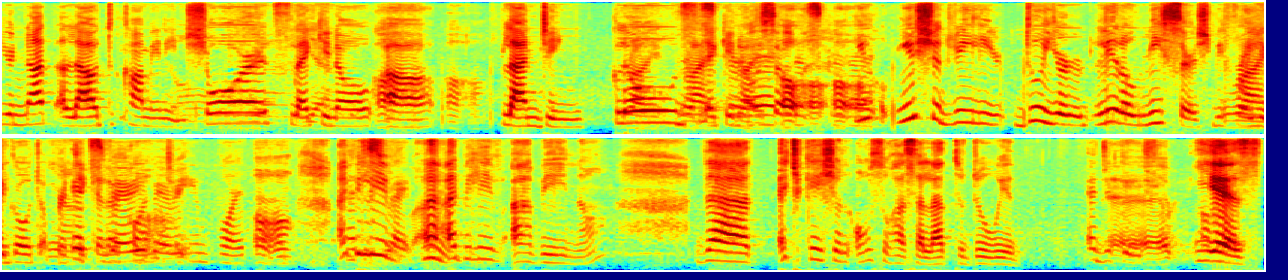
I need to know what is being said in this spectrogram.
you're not allowed to come in in shorts, yeah, like you know, Uh-uh, uh, uh-uh. plunging clothes, right, like you know. correct, So that's correct. you you should really do your little research before you go to a yeah. It's particular very, country. very important. Oo. I That's believe, right. I, I believe, Abby, no, that education also has a lot to do with Education. Uh, Yes,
